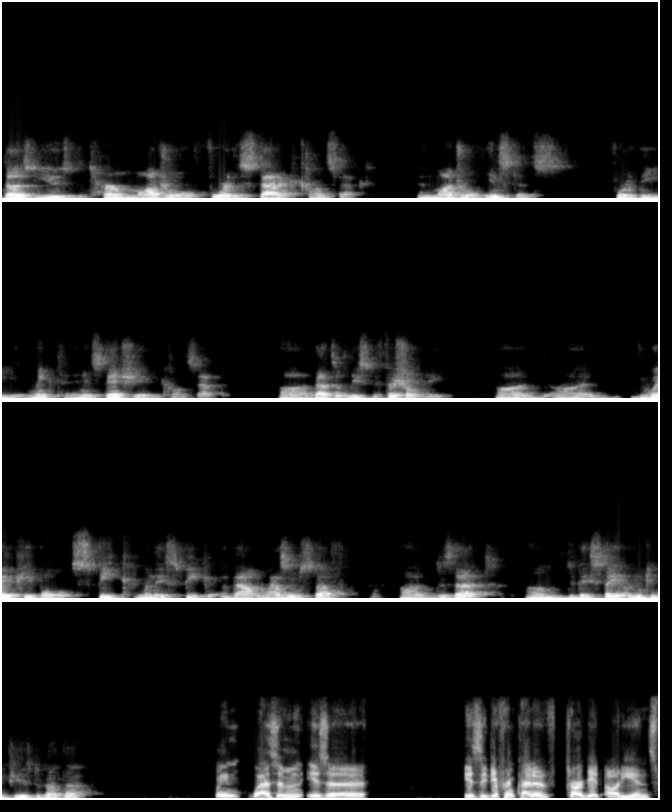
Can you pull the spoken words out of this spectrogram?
does use the term module for the static concept and module instance for the linked and instantiated concept. Uh, That's at least officially. Uh, uh, The way people speak when they speak about WASM stuff, uh, does that, um, do they stay unconfused about that? I mean, WASM is a is a different kind of target audience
